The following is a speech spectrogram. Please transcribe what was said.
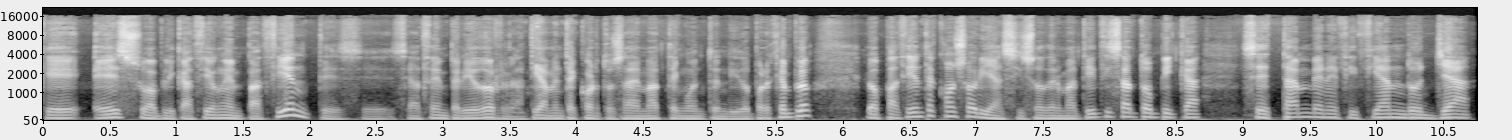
que es su aplicación en pacientes. se hace en periodos relativamente cortos, además tengo entendido. Por ejemplo, los pacientes con psoriasis o dermatitis atópica se están beneficiando ya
